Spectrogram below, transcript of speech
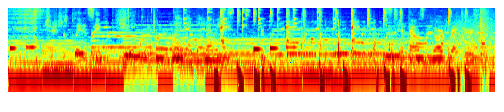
They should have just played it safe with the field goal. It's a 10,000 yard record.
